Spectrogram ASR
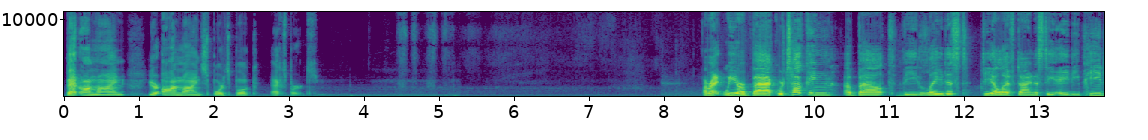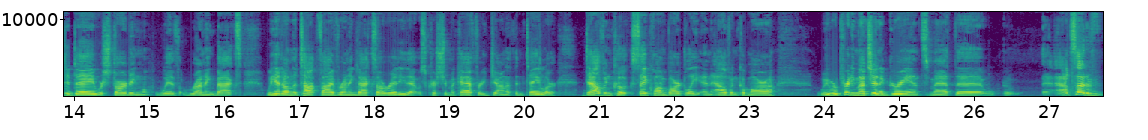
Bet online, your online sportsbook experts. All right, we are back. We're talking about the latest DLF Dynasty ADP today. We're starting with running backs. We hit on the top five running backs already. That was Christian McCaffrey, Jonathan Taylor, Dalvin Cook, Saquon Barkley, and Alvin Kamara. We were pretty much in agreement, Matt, that outside of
